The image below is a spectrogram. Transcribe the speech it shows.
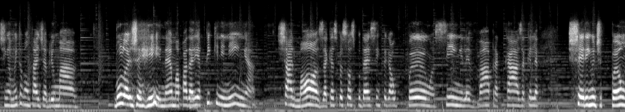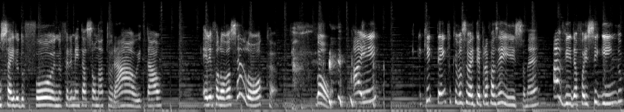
tinha muita vontade de abrir uma boulangerie, né? Uma padaria pequenininha, charmosa, que as pessoas pudessem pegar o pão assim e levar para casa, aquele cheirinho de pão saído do forno, fermentação natural e tal. Ele falou: Você é louca. Bom, aí que tempo que você vai ter para fazer isso, né? A vida foi seguindo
